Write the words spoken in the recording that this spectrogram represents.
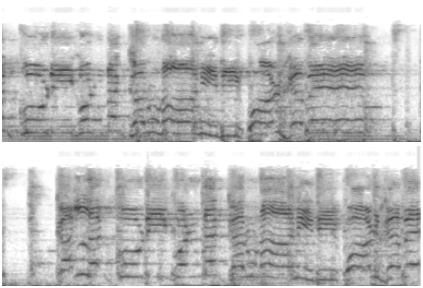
கள்ளக்கூடி கொண்ட கருணாநிதி வாழ்கவே. கள்ளக்கூடி கொண்ட கருணாநிதி வாழ்கவே.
